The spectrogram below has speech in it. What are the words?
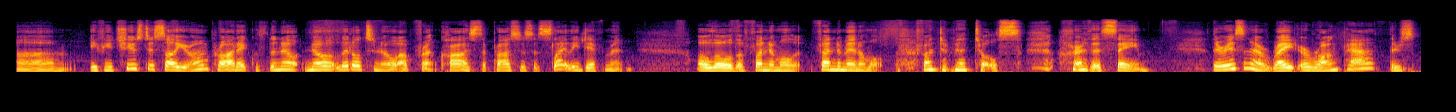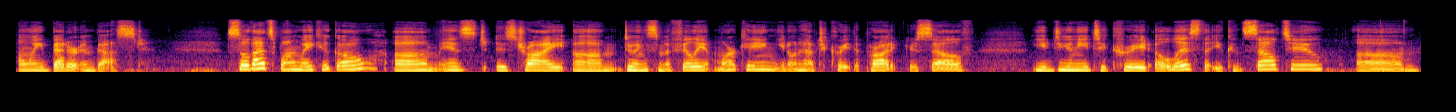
Um, if you choose to sell your own product with no, no little to no upfront cost, the process is slightly different, although the fundamental, fundamental fundamentals are the same. There isn't a right or wrong path. There's only better and best. So that's one way to go. Um, is is try um, doing some affiliate marketing. You don't have to create the product yourself. You do need to create a list that you can sell to. Um,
